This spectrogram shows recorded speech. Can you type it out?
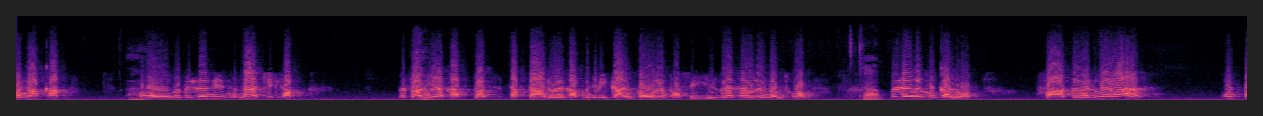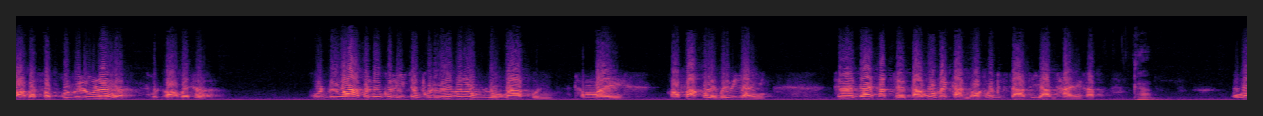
มันน็อกครับ อ่า โอ้โหมันเป็นเรื่องที่น่าคิดครับ แล้วตอนนี้ครับเราจับตาดูเลยครับ มันจะมีการโกงเรื่องภาษีเรื่องเรื่องน้ำท่วมครับเป็นเรื่องเรื่องโครงการหลวงฝากเตือนด้วยว่า คุณปลอดประสบคุณไม่รู้เรื่องอะคุณออกไปเถอะ คุณไปว่าคนนู้นคนนี้จนคนนู้นเขาลมลมว่าคุณทำไมขอฝากคนเหล็กไว้วิอย่างนี้เชิญได้ครับเชิญตามพวกไม่กันออกช่องสิบสามสยามไทยครับ ครับยังไง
